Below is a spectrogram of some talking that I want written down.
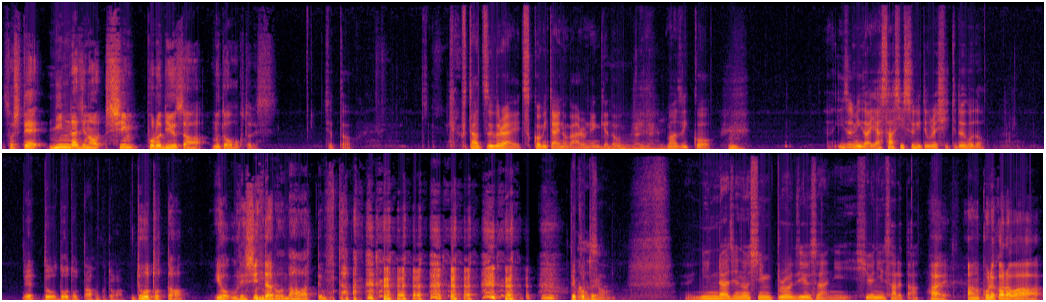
そして、ニンラジの新プロデューサー、武藤北斗です。ちょっと2つぐらい突っ込みたいのがあるねんけど、うん、まず1個。うん、泉が優しすぎて嬉しいってどういうこと？えどうどう取った？北斗は。どう撮った？いや、嬉しいんだろうなって思った。ってことや。ニンラジの新プロデューサーに就任された？はい。あの、これからは、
